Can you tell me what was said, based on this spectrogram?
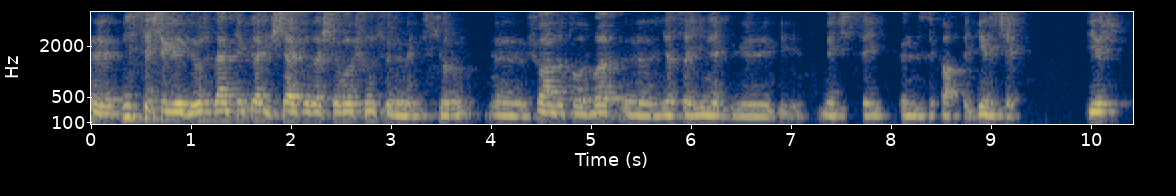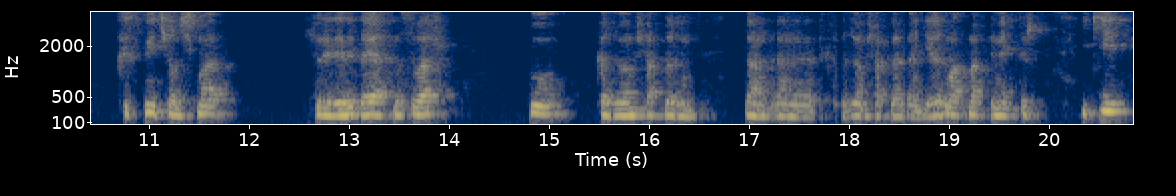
Ee, biz teşekkür ediyoruz. Ben tekrar işçi arkadaşlarıma şunu söylemek istiyorum. Ee, şu anda torba e, yasa yine e, meclise önümüzdeki hafta gelecek. Bir kısmi çalışma süreleri dayatması var. Bu kazanılmış haklarından, e, kazanılmış haklardan geri adım atmak demektir. İki,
